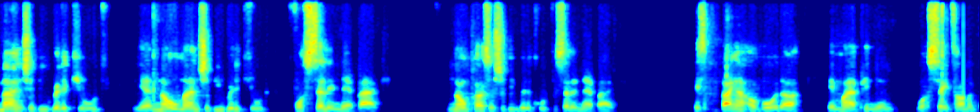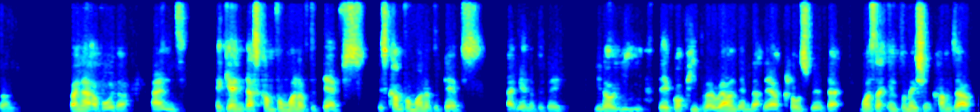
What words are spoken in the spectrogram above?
man should be ridiculed. Yeah, no man should be ridiculed for selling their bag. No person should be ridiculed for selling their bag. It's bang out of order, in my opinion, what Saitama done. Bang out of order. And again, that's come from one of the devs. It's come from one of the devs at the end of the day. You know, you, they've got people around them that they are close with that once that information comes out,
